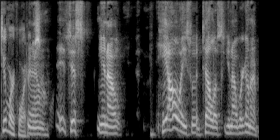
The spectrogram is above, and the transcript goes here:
two more quarters. Yeah, it's just you know, he always would tell us, you know, we're going to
